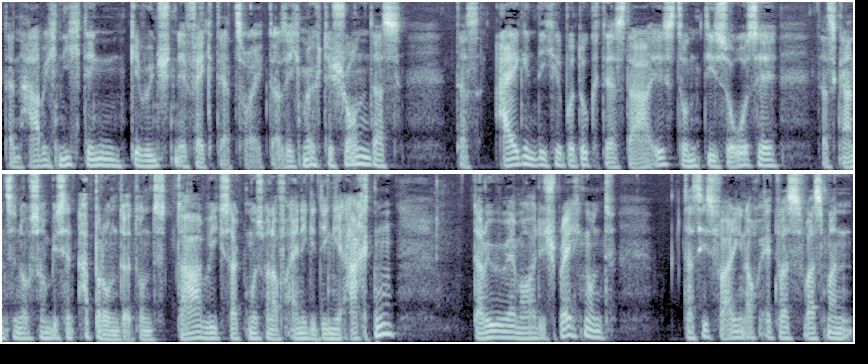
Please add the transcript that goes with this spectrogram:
dann habe ich nicht den gewünschten Effekt erzeugt. Also ich möchte schon, dass das eigentliche Produkt erst da ist und die Soße das Ganze noch so ein bisschen abrundet. Und da, wie gesagt, muss man auf einige Dinge achten. Darüber werden wir heute sprechen und das ist vor allen Dingen auch etwas, was man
